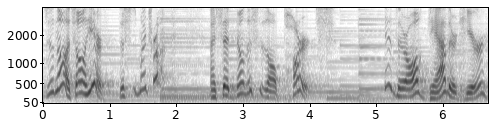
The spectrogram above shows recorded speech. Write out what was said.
He said, no, it's all here. This is my truck. I said, no, this is all parts. Yeah, they're all gathered here.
